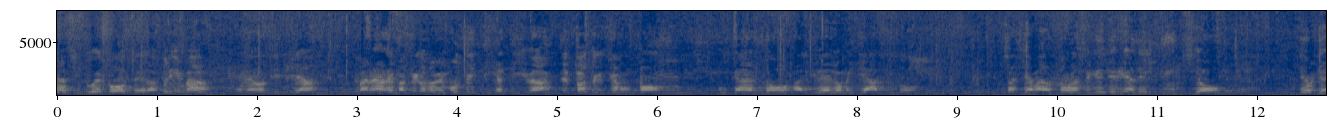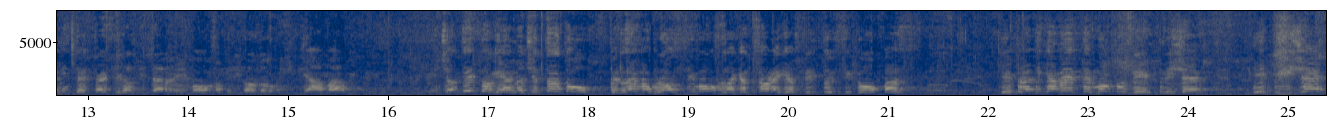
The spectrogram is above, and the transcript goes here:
Ragazzi, due cose. La prima, una notizia banale ma secondo me molto indicativa del fatto che stiamo un po' bucando a livello mediatico. Ci ha chiamato la segreteria del tizio che organizza il Festival di Sanremo, non mi ricordo come si chiama, e ci ha detto che hanno accettato per l'anno prossimo la canzone che ha scritto il Sicobas, che praticamente è molto semplice e dice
